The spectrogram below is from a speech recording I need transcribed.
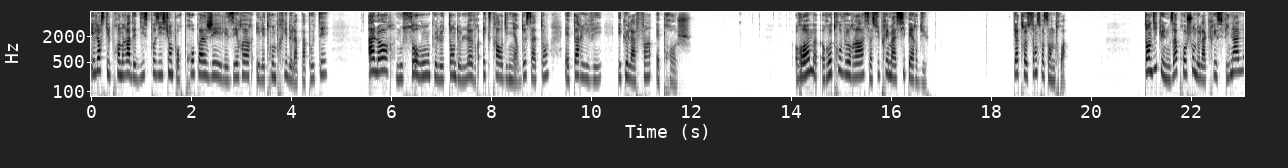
et lorsqu'il prendra des dispositions pour propager les erreurs et les tromperies de la papauté, alors nous saurons que le temps de l'œuvre extraordinaire de Satan est arrivé et que la fin est proche. Rome retrouvera sa suprématie perdue. 463. Tandis que nous approchons de la crise finale,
